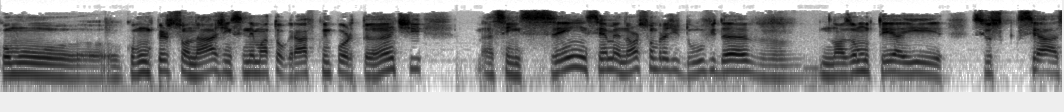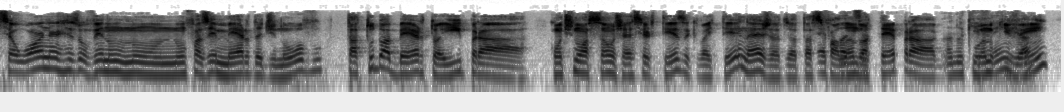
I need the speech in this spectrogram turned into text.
como, como um personagem cinematográfico importante, assim, sem, sem a menor sombra de dúvida, nós vamos ter aí. Se, os, se, a, se a Warner resolver não, não, não fazer merda de novo, tá tudo aberto aí pra. Continuação já é certeza que vai ter, né? Já, já tá se é, falando até para ano que o ano vem, que vem. Já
